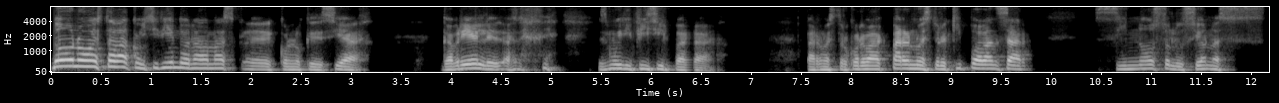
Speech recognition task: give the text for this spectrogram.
No, no, estaba coincidiendo nada más eh, con lo que decía Gabriel. Es muy difícil para, para nuestro para nuestro equipo avanzar si no solucionas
